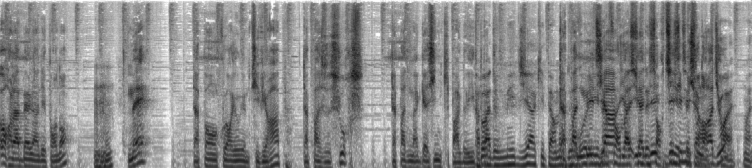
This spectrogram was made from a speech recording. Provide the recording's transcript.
hors label indépendant, Mhm. mais t'as pas encore Yo MTV Rap, t'as pas The Source, t'as pas de magazine qui parle de T'as hip-hop. pas de médias qui permettent T'as de pas de médias, il y a- il y a des, etc. émissions de radio. Ouais, ouais.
